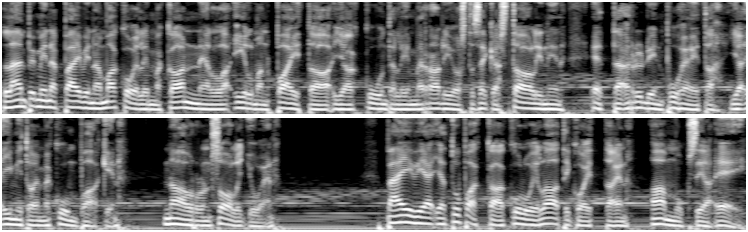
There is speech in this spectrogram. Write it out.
Lämpiminä päivinä makoilimme kannella ilman paitaa ja kuuntelimme radiosta sekä Stalinin että Rydin puheita ja imitoimme kumpaakin, naurun soljuen – Päiviä ja tupakkaa kului laatikoittain, ammuksia ei.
